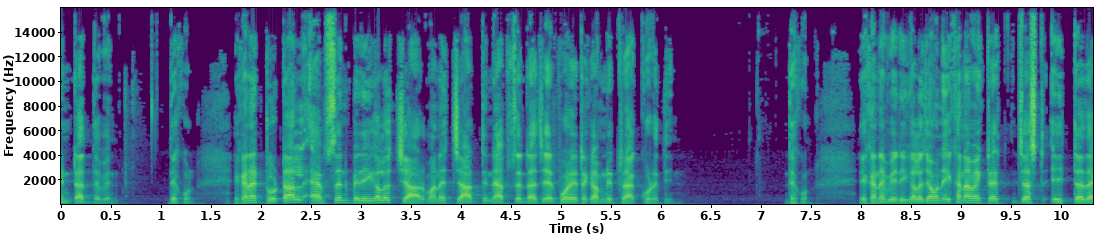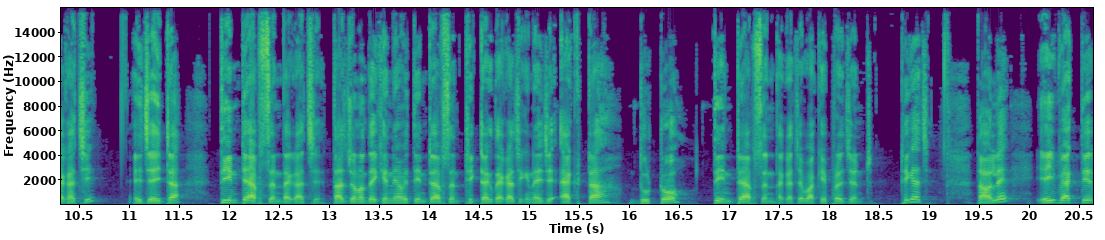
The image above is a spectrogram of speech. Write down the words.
এন্টার দেবেন। দেখুন, এখানে টোটাল অ্যাবসেন্ট বেরিয়ে গেল চার মানে চার দিন অ্যাবসেন্ট আছে। এরপর এটাকে আপনি ড্র্যাগ করে দিন। দেখুন, এখানে বেরিয়ে গেল। যেমন এখানে আমি একটা জাস্ট এইটা দেখাচ্ছি, এই যে এইটা, তিনটে অ্যাবসেন্ট দেখাচ্ছে। তার জন্য দেখে নিই আমি তিনটে অ্যাবসেন্ট ঠিকঠাক দেখাচ্ছে কিনা। এই যে একটা, দুটো, তিনটে অ্যাবসেন্ট দেখাচ্ছে, বাকি প্রেজেন্ট ঠিক আছে? তাহলে এই ব্যক্তির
